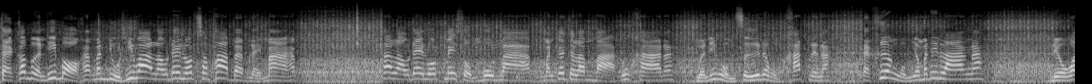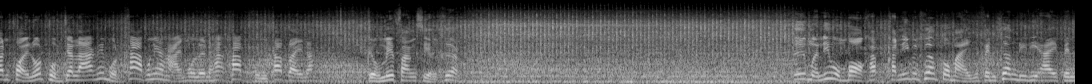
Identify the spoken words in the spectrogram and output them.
แต่ก็เหมือนที่บอกครับ มันอยู่ที่ว่าเราได้รถสภาพแบบไหนมาครับ ถ้าเราได้รถไม่สมบูรณ์มา มันก็จะลำบากลูกค้านะ เหมือนที่ผมซื้อเนี่ยผมคัดเลยนะ แต่เครื่องผมยังไม่ได้ล้างนะ เดี๋ยววันปล่อยรถผมจะล้างให้หมดค่าบพวกนี้หายหมดเลยนะฮะค่าบขุนค่าบอะไรนะ เดี๋ยวผมไม่ฟังเสียงเครื่อง คือเหมือนที่ผมบอกครับ คันนี้เป็นเครื่องตัวใหม่จะเป็นเครื่อง DDI เป็น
